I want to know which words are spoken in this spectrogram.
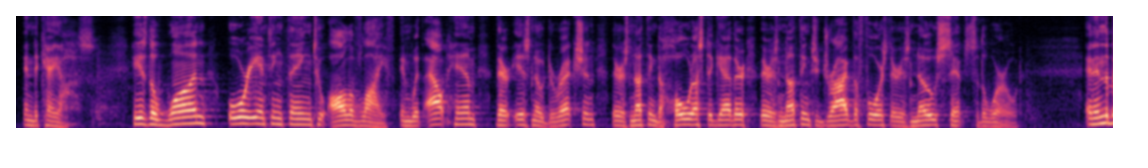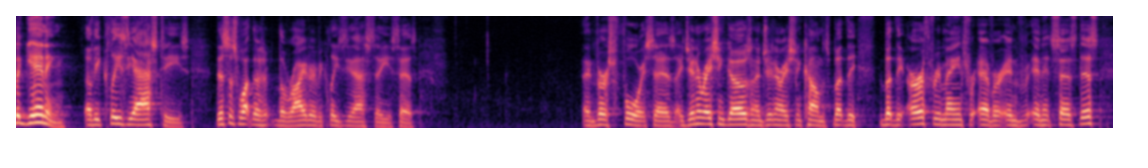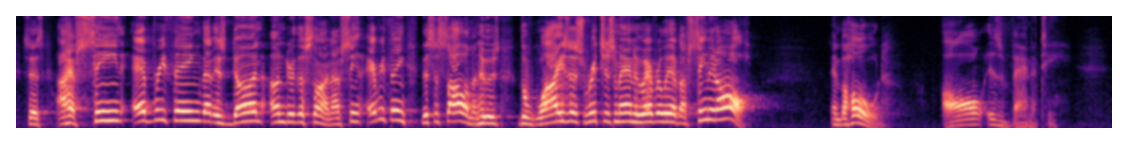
into chaos. He is the one orienting thing to all of life. And without Him, there is no direction. There is nothing to hold us together. There is nothing to drive the force. There is no sense to the world. And in the beginning of Ecclesiastes, this is what the, the writer of Ecclesiastes says. In verse 4, it says, A generation goes and a generation comes, but the, but the earth remains forever. And, and it says this says, I have seen everything that is done under the sun. I've seen everything. This is Solomon, who's the wisest, richest man who ever lived. I've seen it all. And behold, all is vanity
